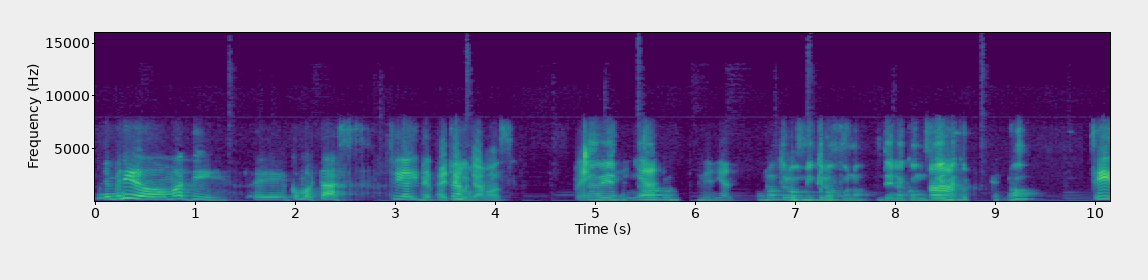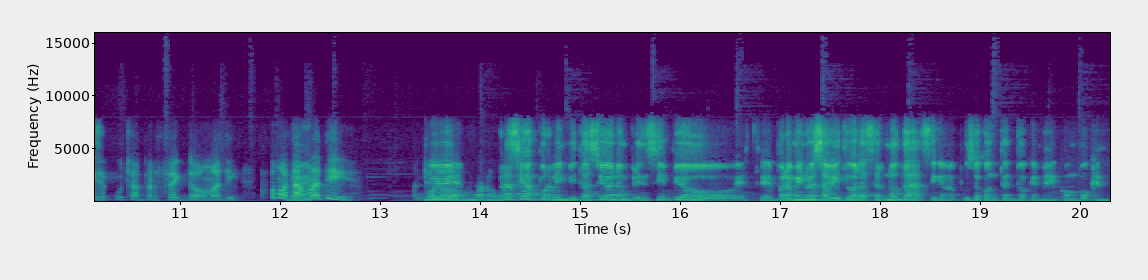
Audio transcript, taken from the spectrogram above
bienvenido, Mati. Eh, ¿Cómo estás? Sí, ahí te escuchamos. Está bien, genial, con, con, otro micrófono de la compu. ¿Ahí me ah. escuchas no? Sí, se escucha perfecto, Mati. ¿Cómo estás, Mati? Muy bien, bueno, gracias por la invitación. En principio, este, para mí no es habitual hacer notas, así que me puse contento que me convoquen.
